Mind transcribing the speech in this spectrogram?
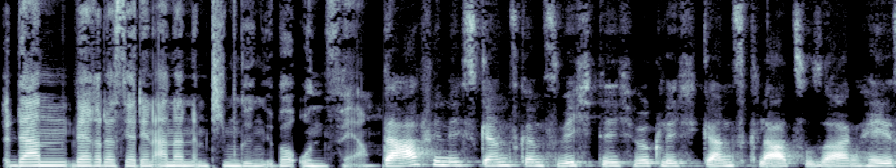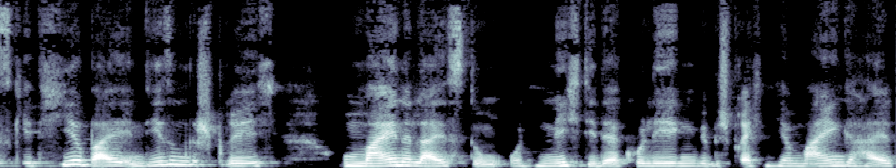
dann wäre das ja den anderen im Team gegenüber unfair. Da finde ich es ganz, ganz wichtig, wirklich ganz klar zu sagen, hey, es geht hierbei in diesem Gespräch um meine Leistung und nicht die der Kollegen. Wir besprechen hier mein Gehalt.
